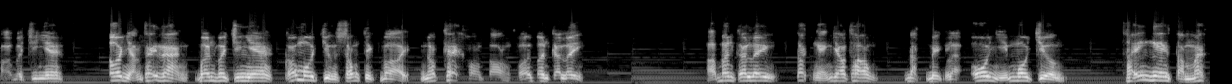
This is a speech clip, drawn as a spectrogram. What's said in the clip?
ở Virginia. Tôi nhận thấy rằng bên Virginia có môi trường sống tuyệt vời, nó khác hoàn toàn với bên Cali. Ở bên Cali, tắc nghẽn giao thông, đặc biệt là ô nhiễm môi trường, thấy ngang tầm mắt.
